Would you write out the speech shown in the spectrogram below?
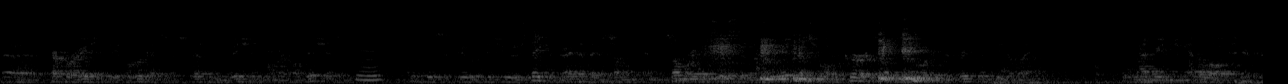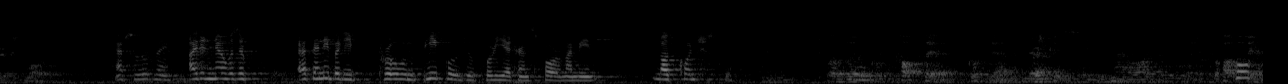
uh, preparations, people look at, especially vision, you audition, vision. Mm. This view, this view is taken, right? That there's some, in somewhere in the system, a Fourier transform occurs, and you look at the frequency domain. So there might be interesting analogs here to explore. Absolutely. I didn't know whether has anybody proven people do Fourier transform. I mean, not consciously. Well, the, Mm. the cochlear, cochlear Yeah. frequency analyzer, isn't it? The Co- cochlear,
